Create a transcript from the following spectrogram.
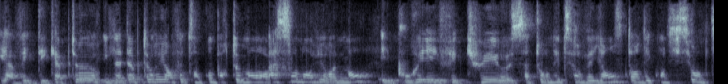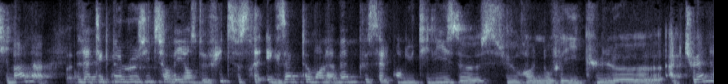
et avec des capteurs, il adapterait en fait son comportement à son environnement et pourrait effectuer euh, sa tournée de surveillance dans des conditions optimales. La technologie de surveillance de fuite ce serait exactement la même que celle qu'on utilise euh, sur nos véhicules euh, actuels.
